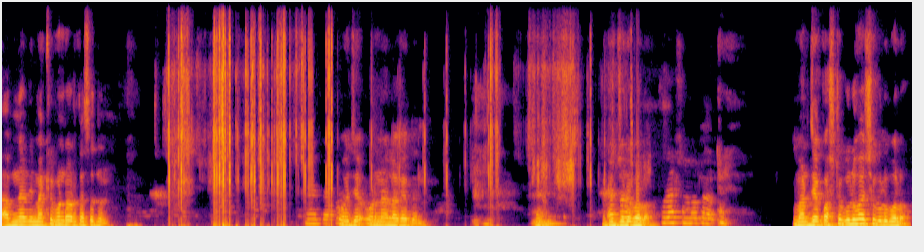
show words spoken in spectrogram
আপনার মাইক্রোফোনটা ওর কাছে দেন। হ্যাঁ, ওই যে ওড়না লাগাই দেন। হ্যাঁ একটু জোরে বলো। পুরা সুন্দর করে বল। তোমার যে কষ্টগুলো হয় সেগুলো বলো।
